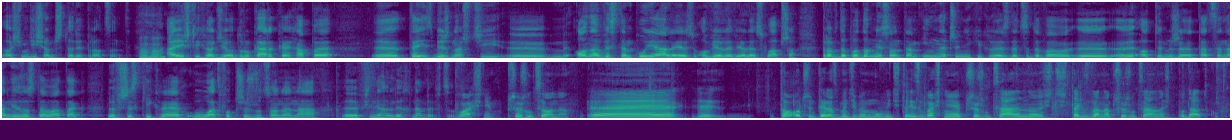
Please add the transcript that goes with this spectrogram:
84%. Mhm. A jeśli chodzi o drukarkę HP, e, tej zbieżności e, ona występuje, ale jest o wiele, wiele słabsza. Prawdopodobnie są tam inne czynniki, które zdecydowały e, o tym, że ta cena nie została tak we wszystkich krajach łatwo przerzucona na finalnych nabywców. Właśnie, przerzucona. Eee, to, o czym teraz będziemy mówić, to jest właśnie przerzucalność, tak zwana przerzucalność podatków.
